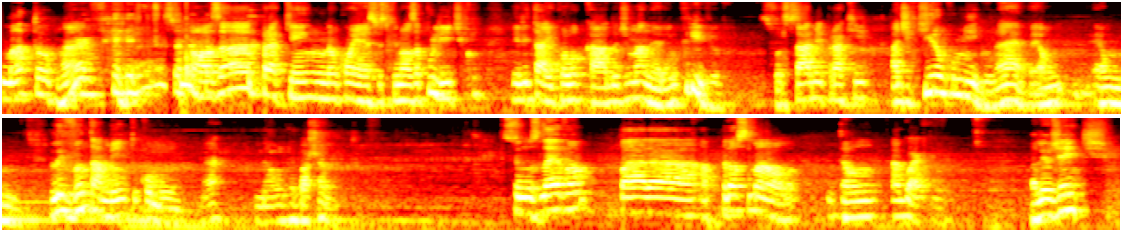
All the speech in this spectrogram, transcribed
Matou. Perfeito. Spinoza, para quem não conhece o Spinoza político, ele está aí colocado de maneira incrível. Esforçar-me para que adquiram comigo, né? É um, é um levantamento comum, né? Não um rebaixamento. Isso nos leva para a próxima aula. Então, aguardem. Valeu, gente!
